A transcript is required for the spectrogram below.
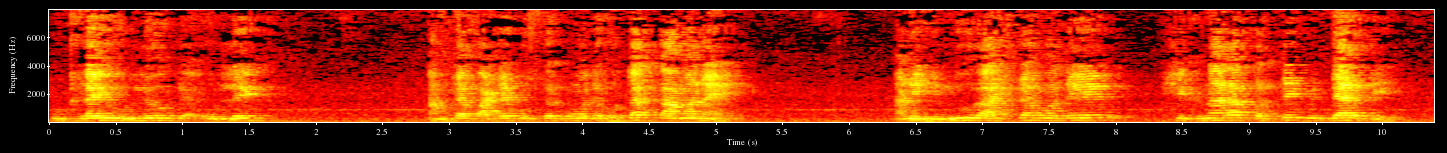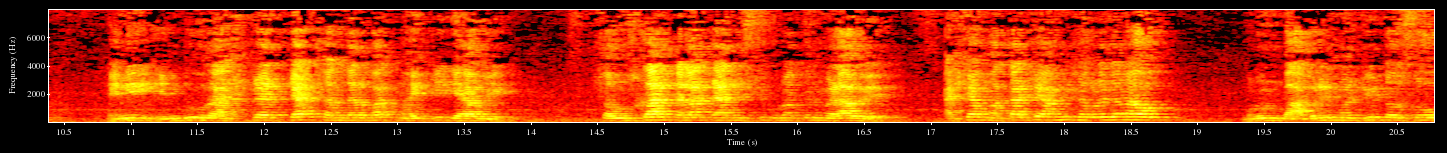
कुठलाही उल्लेख उल्लेख आमच्या पाठ्यपुस्तकामध्ये होताच कामा नाही आणि हिंदू राष्ट्रामध्ये शिकणारा प्रत्येक विद्यार्थी यांनी हिंदू राष्ट्राच्याच संदर्भात माहिती घ्यावी संस्कार त्याला त्या दृष्टिकोनातून मिळावे अशा मताचे आम्ही सगळेजण आहोत. म्हणून बाबरी मस्जिद असो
